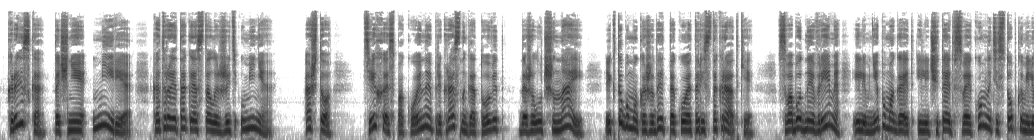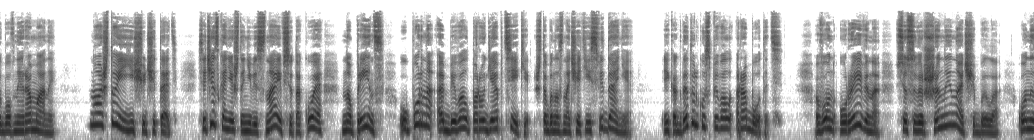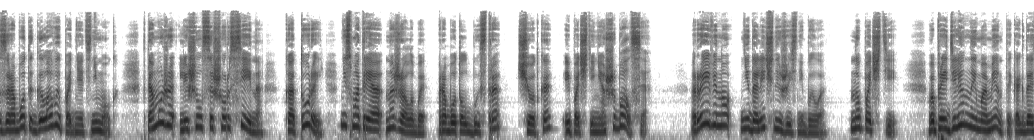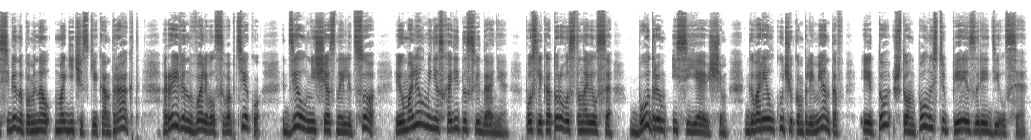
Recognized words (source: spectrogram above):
Крыска, точнее, Мирия, которая так и осталась жить у меня. А что, тихая, спокойная, прекрасно готовит, даже лучше Наи — и кто бы мог ожидать такое от аристократки? В свободное время или мне помогает, или читает в своей комнате стопками любовные романы. Ну а что ей еще читать? Сейчас, конечно, не весна и все такое, но принц упорно оббивал пороги аптеки, чтобы назначать ей свидание. И когда только успевал работать. Вон у Рейвена все совершенно иначе было. Он из-за работы головы поднять не мог. К тому же лишился Шорсейна, который, несмотря на жалобы, работал быстро, четко и почти не ошибался. Рейвину не жизни было, но почти. В определенные моменты, когда о себе напоминал магический контракт, Рейвен вваливался в аптеку, делал несчастное лицо и умолял меня сходить на свидание, после которого становился бодрым и сияющим, говорил кучу комплиментов и то, что он полностью перезарядился.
